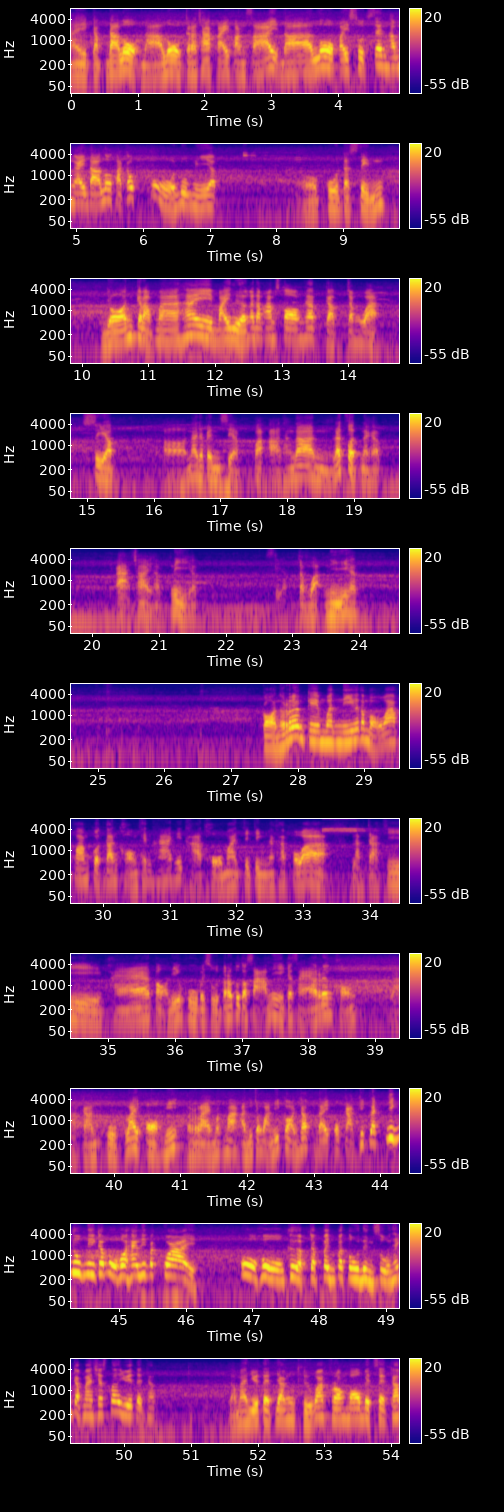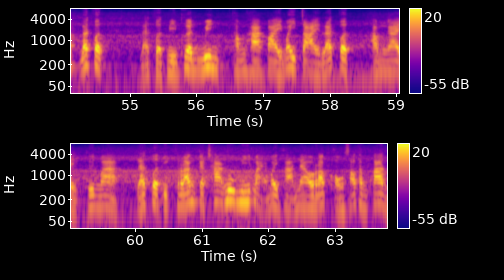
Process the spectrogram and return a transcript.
ให้กับดาโลดาโลกระชากไปฝั่งซ้าย ดาโลไปสุดเส้นทำไงดาโลตัดเข้าโอ้โหลูกนี้ครับโอ้ผู้ตัดสิน ย้อนกลับมาให้ใบเหลืองอดัมอาร์มสตองครับ กับจังหวะเสียบน่าจะเป็นเสียบทางด้านแรดเฟิร์ดนะครับ อ่าใช่ครับ นี่ครับ เสียจังหวะนี้ครับ ก่อนเริ่มเกมวันนี้ก็ต้องบอกว่าความกดดันของเทนฮากนี่ถาโถมมาจริง ๆ นะครับ เพราะว่าหลังจากที่แพ้ต่อลิเวอร์พูลไปศูนย์ประตูต่อ 3 นี่กระแสเรื่องของการถูกไล่ออกนี้แรงมากๆอะดูจังหวะนี้ก่อนครับ ได้โอกาสพลิกแลกยิงลูกนี้ครับโอ้โหแฮร์รี่บ็กควโอ้โห เกือบจะเป็นประตู 1-0 ให้กับแมนเชสเตอร์ยูไนเต็ดครับ แล้วแมนยูเต็ดยังถือว่าครองบอลเบ็ดเสร็จครับแรดเฟิร์ดแรดเฟิร์ดมีเพื่อนวิ่งทำทางไปไม่จ่ายแรดเฟิร์ดทำไงขึ้นมาแรดเฟิร์ดอีกครั้งกระชากลูกนี้แหมไม่ผ่านแนวรับของเซาท์แฮมตัน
